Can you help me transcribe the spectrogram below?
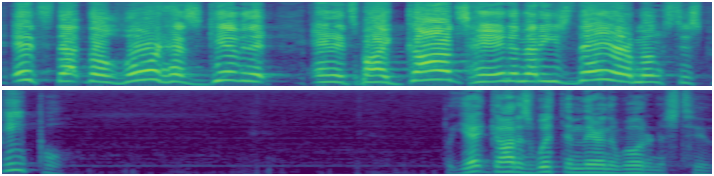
it's that the Lord has given it, and it's by God's hand, and that He's there amongst His people. But yet, God is with them there in the wilderness, too.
